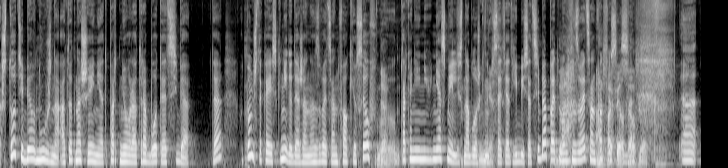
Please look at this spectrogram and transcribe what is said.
что тебе нужно от отношений, от партнера, от работы, от себя. Да? Вот помнишь, такая есть книга даже, она называется «Unfuck Yourself». Да. Так они не, не осмелились на обложке Нет. написать «Отъебись от себя», поэтому да. она называется «Unfuck, Unfuck Yourself». yourself да. Э,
